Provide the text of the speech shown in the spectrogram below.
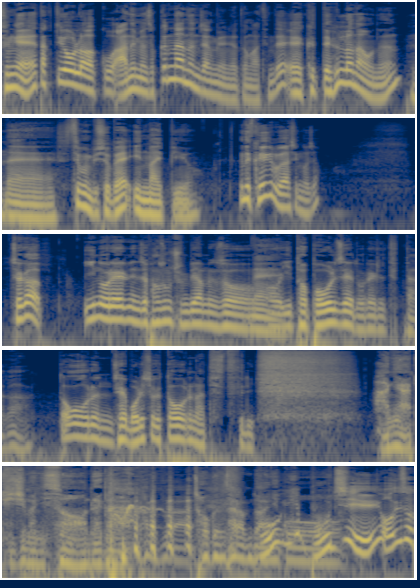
등에 딱 뛰어 올라갖고 안으면서 끝나는 장면이었던 것 같은데, 예, 그때 흘러나오는, 음. 네, 스티븐 비숍의 In My View. 근데 그 얘기를 왜 하신 거죠? 제가 이 노래를 이제 방송 준비하면서 네. 어, 이 더 보울즈의 노래를 듣다가 떠오른 제 머릿속에 떠오른 아티스트들이 아니야 뒤지면 있어 내가 아카이브가 적은 사람도 뭐, 아니고 이게 뭐지? 어디서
